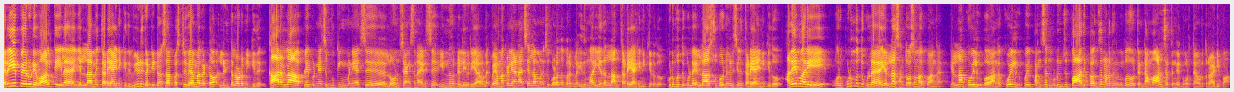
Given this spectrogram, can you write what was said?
நிறைய பேருடைய வாழ்க்கையில எல்லாமே தடையாய் நிக்குது. வீடு கட்டிட்டோம் சார். ஃபர்ஸ்ட் வேமா கட்டும். லிண்டலோட நிக்குது. கார் எல்லாம் அப்ளை பண்ணியாச்சு புக்கிங் பண்ணியாச்சு லோன் சேங்ஷன் ஆயிடுச்சு இன்னும் டெலிவரி ஆகல. வேமா கல்யாணம் ஆச்சு எல்லாம் பண்ணிச்சு குழந்தை பிறக்கல. இது மாதிரி எதெல்லாம் தடையாகி நிற்கிறதோ குடும்பத்துக்குள்ள எல்லா சுப நிகழ்ச்சியிலும் தடையாகி நிற்கிறதோ அதே மாதிரி ஒரு குடும்பத்துக்குள்ள எல்லாம் சந்தோஷமா இருப்பாங்க. எல்லாம் கோயிலுக்கு போவாங்க. கோயிலுக்கு போய் ஃபங்க்ஷன் முடிஞ்சு பாதி ஃபங்க்ஷன் நடந்துருக்கும் இருக்கும்போது ஒருத்தன் டமாலும் சத்தம் கேட்கும். ஒருத்தன் ஒருத்தர் அடிப்பான்.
